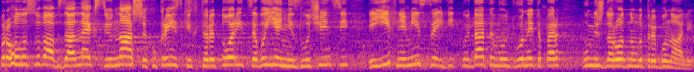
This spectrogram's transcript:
проголосував за анексію наших українських територій, це воєнні злочинці, і їхнє місце, і відповідатимуть вони тепер у міжнародному трибуналі.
